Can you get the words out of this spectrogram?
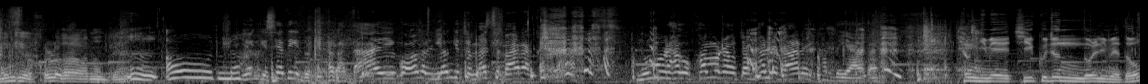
연기가 흘러나가는데. 응. 아우 정말. 연기 새들이 놀다간다. 아이고 오늘 연기 좀 마셔봐라. 눈물하고 콧물하고 좀 이칸데 야가. 형님의 지구전 놀림에도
